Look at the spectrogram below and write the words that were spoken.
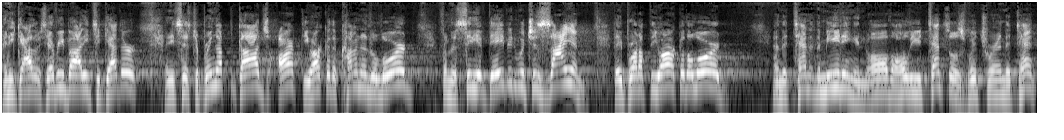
And he gathers everybody together and he says to bring up God's ark, the ark of the covenant of the Lord, from the city of David, which is Zion. They brought up the ark of the Lord and the tent of the meeting and all the holy utensils which were in the tent.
